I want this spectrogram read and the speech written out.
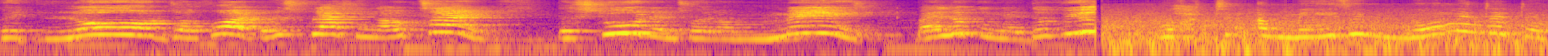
with loads of water splashing outside. The students were amazed by looking at the view. What an amazing moment it is!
